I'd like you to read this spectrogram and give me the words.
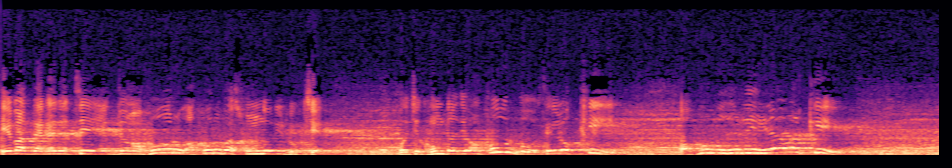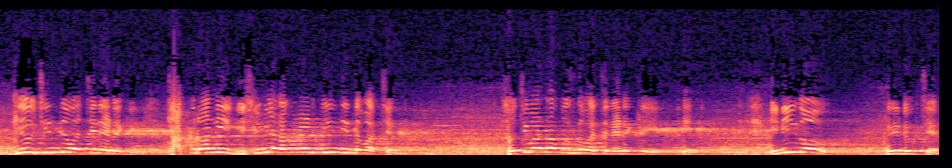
এবার দেখা যাচ্ছে একজন অপূর্ব অপূর্ব সুন্দরী ঢুকছেন বলছে, ঘুমটা যে অপূর্ব, সে লক্ষ্মী। অপূর্ব এরা আবার কে? কেউ চিনতে পারছে না এটাকে। ঠাকুরানি বিষ্ণুবিয়া ঠাকুরানি তিনি চিনতে পারছেন না। সচিবাদা বুঝতে পারছেন এটা কে। ইনি গৌ, তিনি ঢুকছেন।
